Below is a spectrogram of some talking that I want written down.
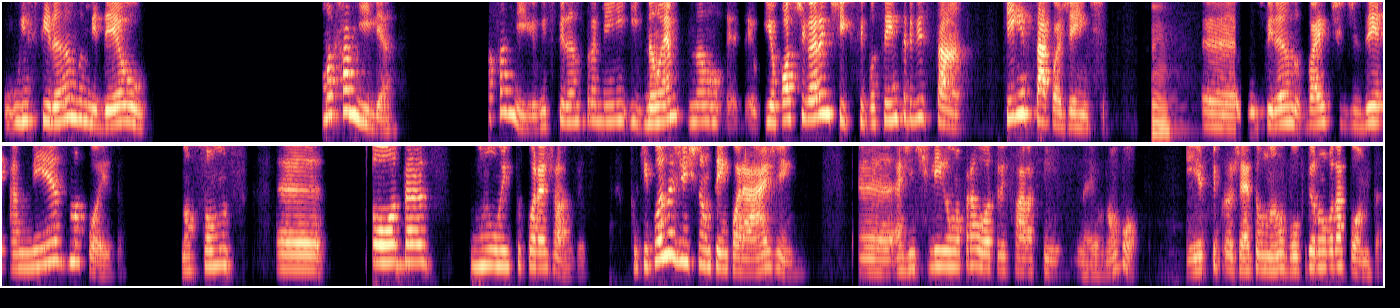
o Inspirando me deu uma família. Uma família, o Inspirando para mim, e não é. Não, e eu posso te garantir que se você entrevistar quem está com a gente, uh, Inspirando, vai te dizer a mesma coisa. Nós somos Uh, todas muito corajosas. Porque quando a gente não tem coragem, uh, a gente liga uma para outra e fala assim: né, eu não vou. Esse projeto eu não vou porque eu não vou dar conta.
